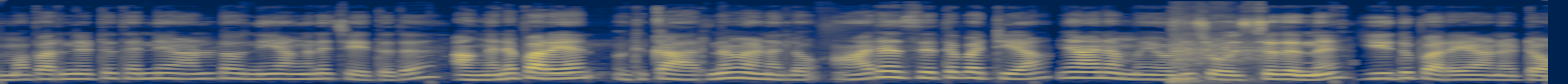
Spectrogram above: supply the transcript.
അമ്മ പറഞ്ഞിട്ട് തന്നെയാണല്ലോ നീ അങ്ങനെ ചെയ്തത്. അങ്ങനെ പറയാൻ ഒരു കാരണം വേണല്ലോ. ആ രഹസ്യത്തെ പറ്റിയാ ഞാൻ അമ്മയോട് ചോദിച്ചതെന്ന് ഗീതു പറയാണ് കേട്ടോ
